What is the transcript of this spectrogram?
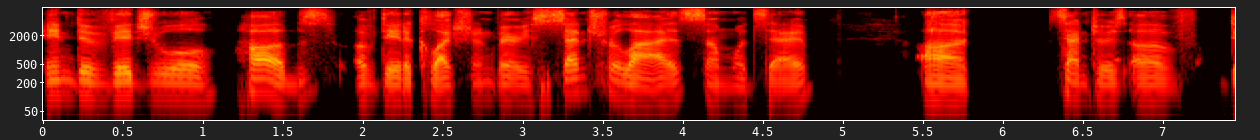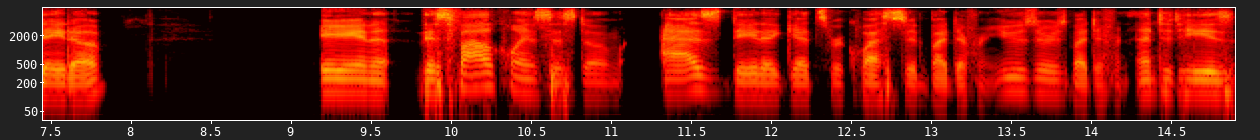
individual hubs of data collection, very centralized, some would say, uh, centers of data in this Filecoin system, as data gets requested by different users, by different entities,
